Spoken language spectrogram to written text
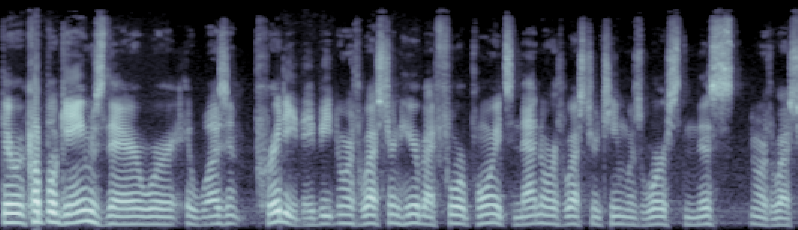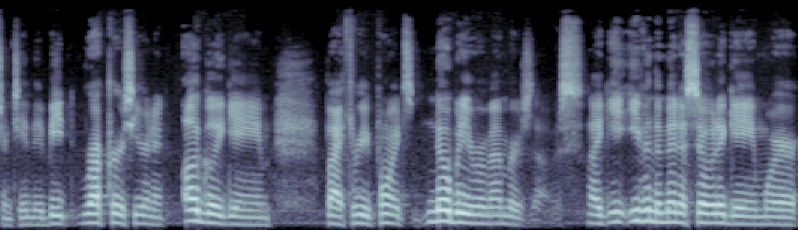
there were a couple games there where it wasn't pretty. They beat Northwestern here by four points, and that Northwestern team was worse than this Northwestern team. They beat Rutgers here in an ugly game by three points. Nobody remembers those. Like even the Minnesota game where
